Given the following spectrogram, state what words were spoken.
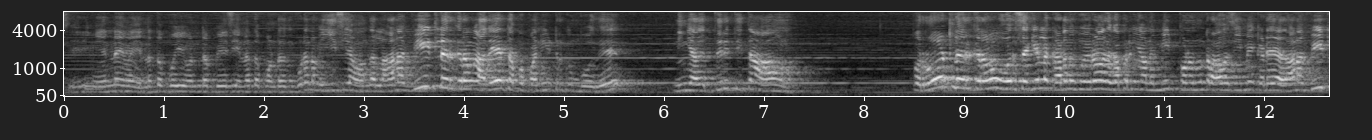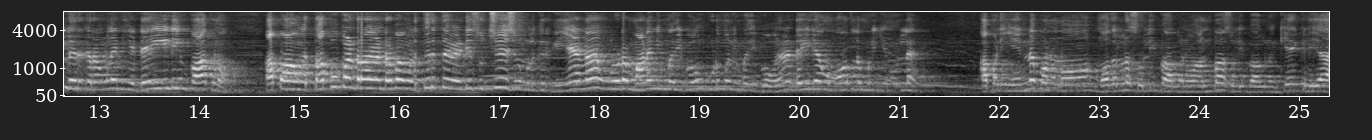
சரி இவன் என்ன இவன் என்னத்தை போய் வந்துட்ட பேசி என்னத்தை பண்ணுறதுன்னு கூட நம்ம ஈஸியாக வந்துடலாம் ஆனால் வீட்டில் இருக்கிறவங்க அதே தப்பை பண்ணிட்டு இருக்கும்போது நீங்கள் அதை திருத்தி தான் ஆகணும். இப்போ ரோட்டில் இருக்கிறவன் ஒரு செகண்டில் கடந்து போயிடும் அதுக்கப்புறம் நீங்கள் அவனை மீட் பண்ணணுன்ற அவசியமே கிடையாது. ஆனால் வீட்டில் இருக்கிறவங்களே நீங்கள் டெய்லியும் பார்க்கணும். அப்போ அவங்க தப்பு பண்ணுறாங்கன்றப்ப அவங்களை திருத்த வேண்டிய சுச்சுவேஷன் உங்களுக்கு இருக்குது ஏன்னா உங்களோட மன நிம்மதி போகும் குடும்ப நிம்மதி போகும். ஏன்னா டெய்லி அவங்க முகத்தில் முடிக்கணும்ல. அப்போ நீங்கள் என்ன பண்ணணும்? முதல்ல சொல்லி பார்க்கணும் அன்பாக சொல்லி பார்க்கணும். கேட்கலையா?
